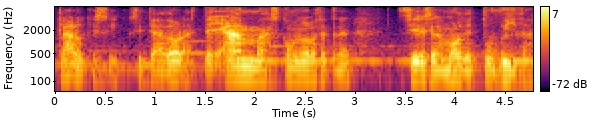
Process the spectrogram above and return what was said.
Claro que sí. Si te adoras, te amas, ¿cómo no lo vas a tener si eres el amor de tu vida?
